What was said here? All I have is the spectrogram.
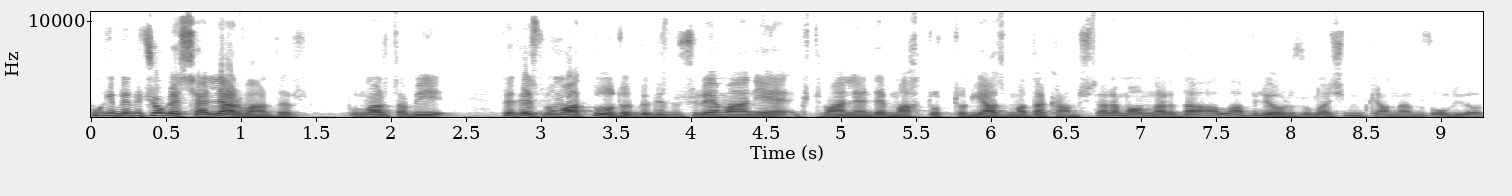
bu gibi birçok eserler vardır. Bunlar tabii bir kısmı matbudur, bir kısmı Süleymaniye kütüphanelerinde mahduttur, yazmada kalmışlar ama onları da Allah biliyoruz, ulaşım imkanlarımız oluyor.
